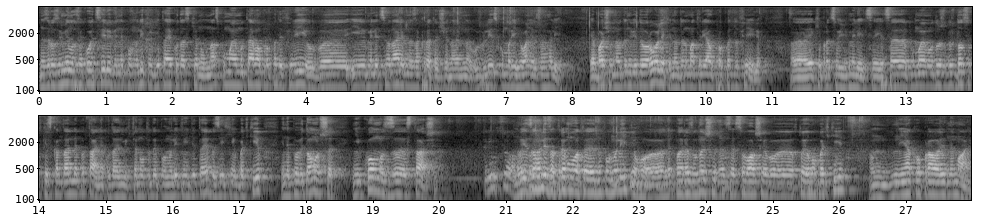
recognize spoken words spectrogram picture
Незрозуміло, з якою цілею він неповнолітніх дітей кудись тягнув. У нас, по-моєму, тема про педофілію в і міліціонерів не закрита на, на- в Львівському регіоні взагалі. Я бачив не один відеоролик і не один матеріал про педофілів, е, які працюють в міліції. І це, по-моєму, дуже, дуже досить скандальне питання, куди він міг тягнути туди повнолітніх дітей без їхніх батьків і не повідомивши нікому з старших. Крім цього, Ну і взагалі затримувати неповнолітнього, е, не перезвонивши, не з'ясувавши, е, хто його батьки, ніякого права він не має.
